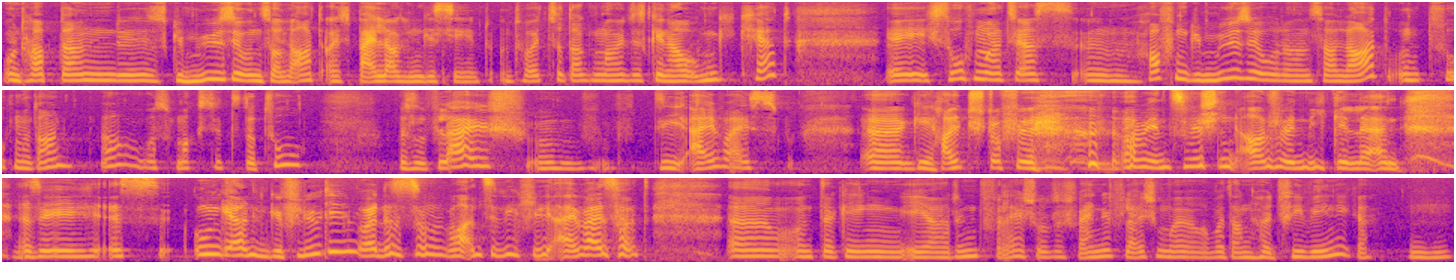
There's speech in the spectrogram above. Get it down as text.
und habe dann das Gemüse und Salat als Beilagen gesehen. Und heutzutage mache ich das genau umgekehrt. Äh, ich suche mir zuerst einen Haufen Gemüse oder einen Salat und suche mir dann, ja, was magst du jetzt dazu? Ein bisschen Fleisch, die Eiweiß, äh, habe ich inzwischen auswendig gelernt. Also ich esse ungern Geflügel, weil das so wahnsinnig viel Eiweiß hat. Äh, und dagegen eher Rindfleisch oder Schweinefleisch, mal, aber dann halt viel weniger. Mhm.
